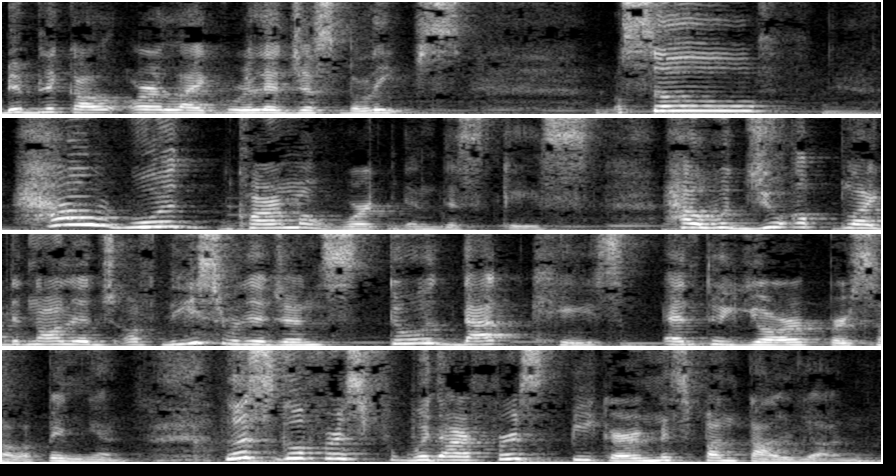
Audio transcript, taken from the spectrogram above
biblical or like religious beliefs. So how would karma work in this case? How would you apply the knowledge of these religions to that case and to your personal opinion? Let's go first with our first speaker, Miss Pantaleon.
